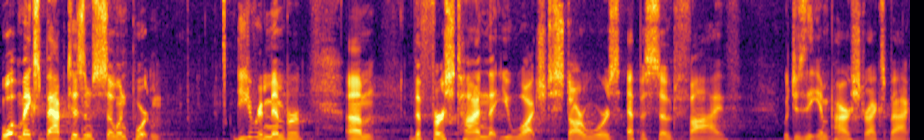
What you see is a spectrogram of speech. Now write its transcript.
What makes baptism so important? Do you remember um, the first time that you watched Star Wars Episode 5, which is The Empire Strikes Back?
